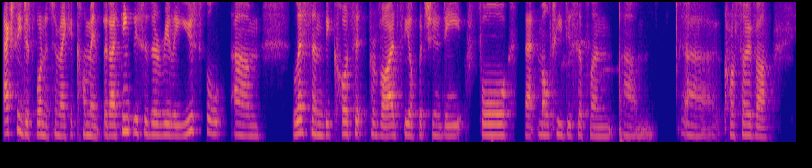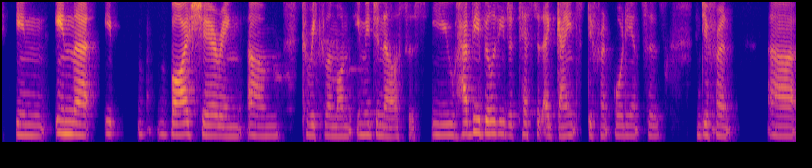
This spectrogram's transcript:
actually just wanted to make a comment that I think this is a really useful um, lesson because it provides the opportunity for that multidiscipline um, uh, crossover in in that it by sharing um, curriculum on image analysis, you have the ability to test it against different audiences, different uh,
